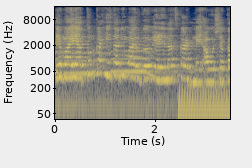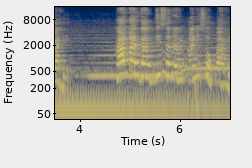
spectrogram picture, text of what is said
तेव्हा यातून काहीतरी मार्ग वेळेलाच काढणे आवश्यक आहे. हा मार्ग अगदी सरळ आणि सोपा आहे.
